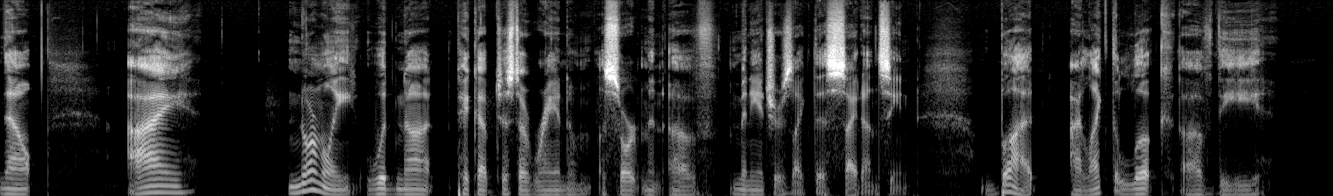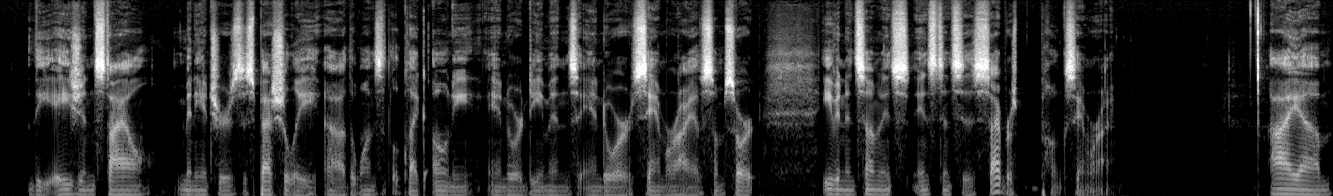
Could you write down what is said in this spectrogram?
Now, I normally would not pick up just a random assortment of miniatures like this sight unseen, but I like the look of the the Asian style miniatures, especially uh, the ones that look like oni and or demons and or samurai of some sort. Even in some instances, cyberpunk samurai. I um,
